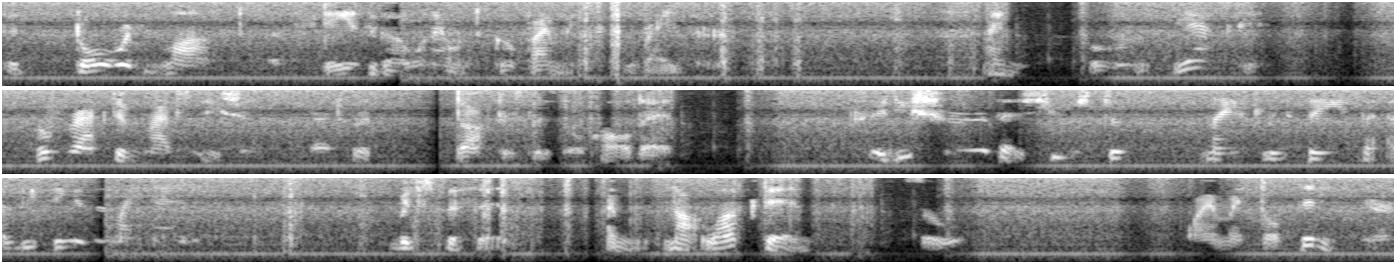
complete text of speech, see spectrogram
The door wasn't locked a few days ago when I went to go find my supervisor. I'm overreacting. Overactive imagination. That's what Dr. Sissel called it. Pretty sure that she was just nicely saying that everything is in my head. Which this is. I'm not locked in, so why am I still sitting here?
